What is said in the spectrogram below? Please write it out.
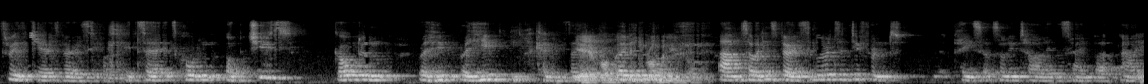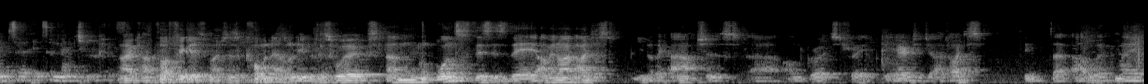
Through the chair, it's very similar. It's, uh, it's called an obtuse golden rahib, rahib, I can't even say. Yeah. Robert, Rahib. Robert, Um, so it is very similar. It's a different piece, so it's not entirely the same, but, uh, it's a, it's a matching piece. Okay, I thought, I figured as much as a commonality with this works. Um, once this is there, I mean, I, I just, you know, the arches, uh, on Grove Street, the heritage arch, I just think that artwork may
